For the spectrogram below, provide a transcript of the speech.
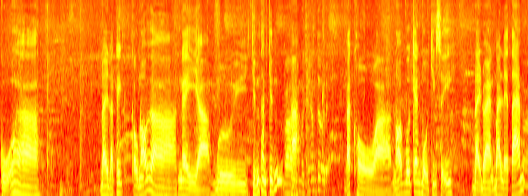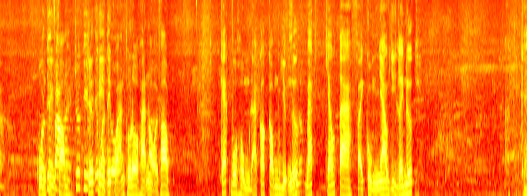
của à, đây là cái câu nói à, ngày à, 19 tháng 9 vào ha. năm 1954 đấy bác Hồ à, nói với cán bộ chiến sĩ đại đoàn 308 Vâng. quân tiên phong đấy, trước khi trước khi quản tiếp thủ đô. quản thủ đô Hà Nội phải không? Các vua hùng đã có công dựng nước, bác cháu ta phải cùng nhau giữ lấy nước. Ok.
